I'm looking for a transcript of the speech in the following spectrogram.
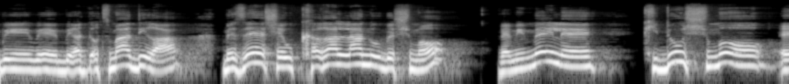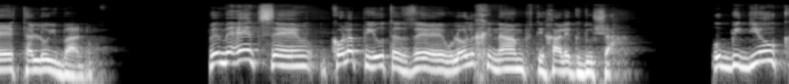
ב, ב, עוצמה אדירה, בזה שהוא קרא לנו בשמו, וממילא קידוש שמו אה, תלוי בנו. ובעצם כל הפיוט הזה הוא לא לחינם פתיחה לקדושה. הוא בדיוק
